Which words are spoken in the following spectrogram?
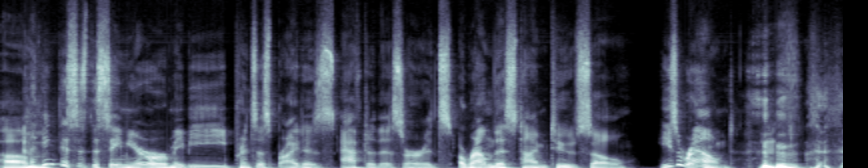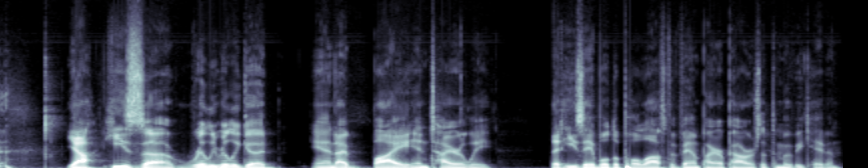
Um, and I think this is the same year, or maybe Princess Bride is after this, or it's around this time too. So he's around. Yeah, he's uh, really, really good, and I buy entirely that he's able to pull off the vampire powers that the movie gave him.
